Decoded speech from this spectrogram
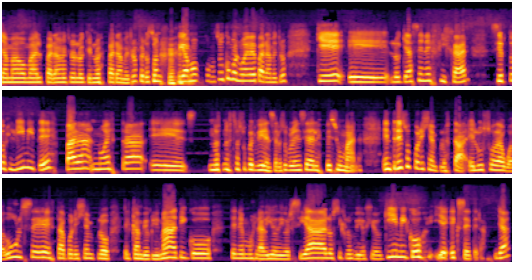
llamado mal parámetro lo que no es parámetro, pero son, digamos, como, son como nueve parámetros que eh, lo que hacen es fijar ciertos límites para nuestra eh, nuestra supervivencia, la supervivencia de la especie humana. Entre esos, por ejemplo, está el uso de agua dulce, está, por ejemplo, el cambio climático, tenemos la biodiversidad, los ciclos biogeoquímicos, y etcétera. ¿ya?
